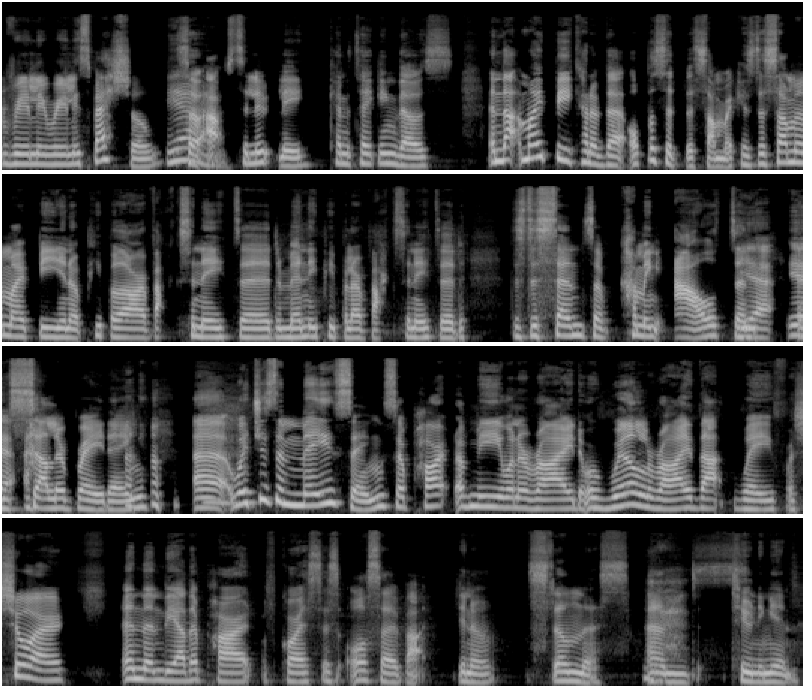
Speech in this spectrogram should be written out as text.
really, really special. yeah. So, absolutely, kind of taking those. And that might be kind of the opposite this summer, because the summer might be, you know, people are vaccinated, many people are vaccinated. There's this sense of coming out and yeah. Yeah. and celebrating, uh, which is amazing. So part of me want to ride or will ride that way for sure. And then the other part, of course, is also about, you know, stillness and Yes. tuning in.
